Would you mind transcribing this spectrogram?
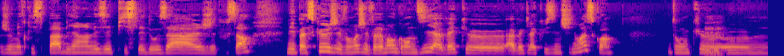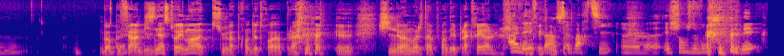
Je maîtrise pas bien les épices, les dosages et tout ça. Mais parce que j'ai vraiment, j'ai vraiment grandi avec euh, avec la cuisine chinoise, quoi. Donc, mmh. Euh, Bon, on peut faire un business, toi et moi. Tu m'apprends deux, trois plats chinois, moi je t'apprends des plats créoles. Allez, ben, c'est parti. Euh, échange de bons procédés.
